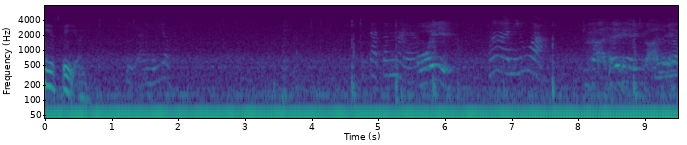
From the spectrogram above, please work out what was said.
ยี่สิบสี่อันสี่อันนี้อยู่จะตัดต้นไหนอะโอ้ยเอออันนี้ว่ะหาได้ไงหาแล้ว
